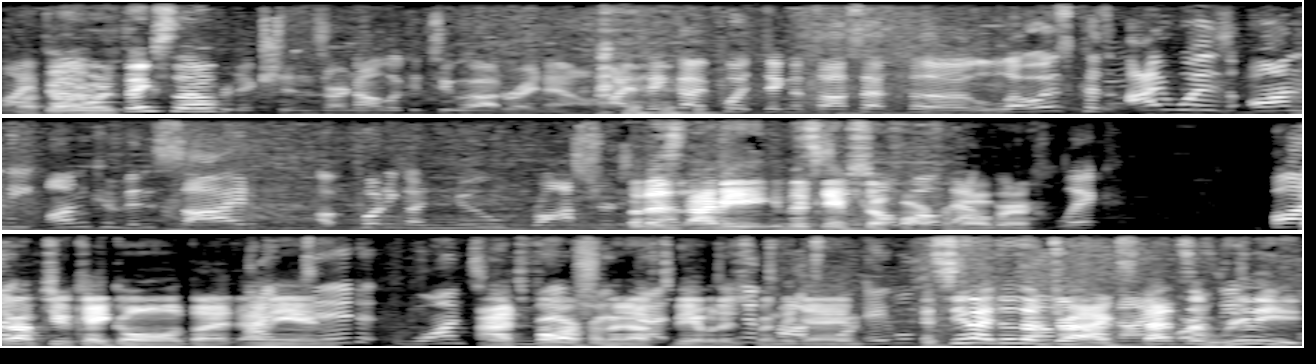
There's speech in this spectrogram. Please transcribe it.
my Not the only one who thinks though. predictions are not looking too hot right now. I think I put Dignitas at the lowest because I was on the unconvinced side of putting a new roster But this- I mean, this game's seeing so far well from over. Click. But They're up 2k gold, but I I mean, did want to ah, it's far from enough to be able to just win the game. were able to And C9 does have drags. That's a at least be really,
